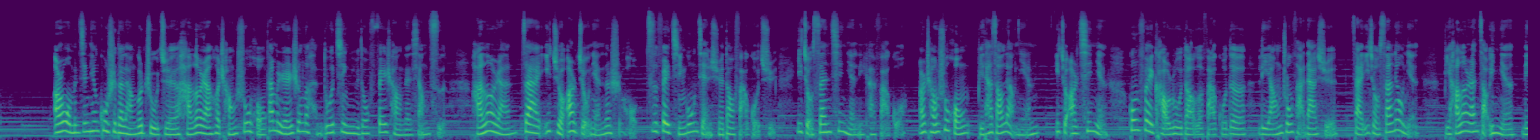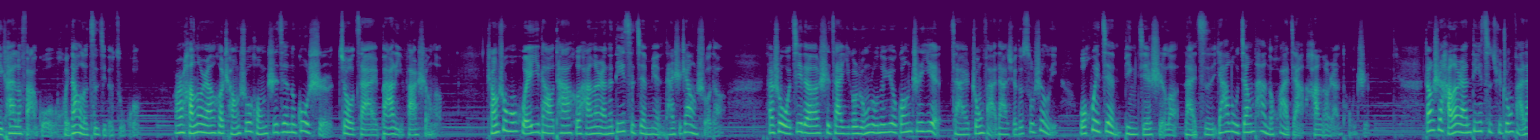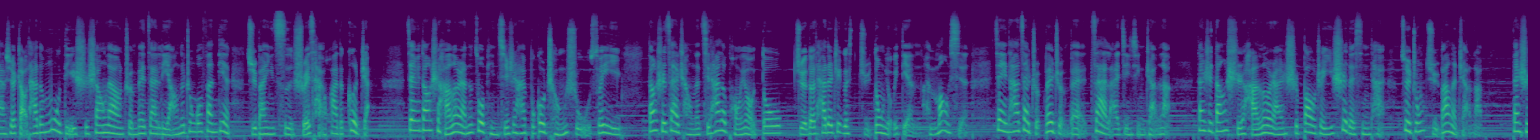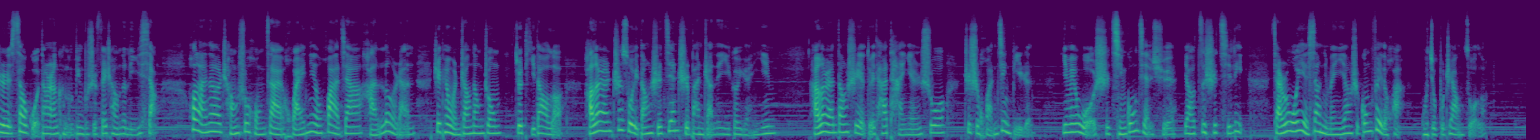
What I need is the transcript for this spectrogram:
而我们今天故事的两个主角韩乐然和常书鸿，他们人生的很多境遇都非常的相似。韩乐然在一九二九年的时候自费勤工俭学到法国去，一九三七年离开法国；而常书鸿比他早两年，一九二七年公费考入到了法国的里昂中法大学，在一九三六年比韩乐然早一年离开了法国，回到了自己的祖国。而韩乐然和常书鸿之间的故事就在巴黎发生了。常书鸿回忆到他和韩乐然的第一次见面，他是这样说的：“他说，我记得是在一个融融的月光之夜，在中法大学的宿舍里，我会见并结识了来自鸭绿江畔的画家韩乐然同志。当时，韩乐然第一次去中法大学找他的目的是商量准备在里昂的中国饭店举办一次水彩画的个展。鉴于当时韩乐然的作品其实还不够成熟，所以。”当时在场的其他的朋友都觉得他的这个举动有一点很冒险，建议他再准备准备，再来进行展览。但是当时韩乐然是抱着一试的心态，最终举办了展览，但是效果当然可能并不是非常的理想。后来呢，常书鸿在《怀念画家韩乐然》这篇文章当中就提到了韩乐然之所以当时坚持办展的一个原因。韩乐然当时也对他坦言说：“这是环境逼人。”因为我是勤工俭学，要自食其力。假如我也像你们一样是公费的话，我就不这样做了。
